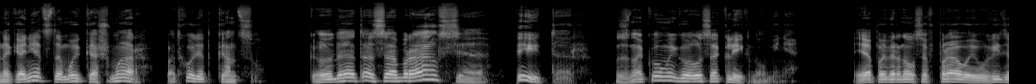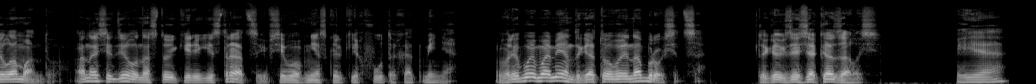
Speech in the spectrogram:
Наконец-то мой кошмар подходит к концу. «Куда-то собрался?» «Питер!» — знакомый голос окликнул меня. Я повернулся вправо и увидел Аманду. Она сидела на стойке регистрации всего в нескольких футах от меня. В любой момент готовая наброситься. «Ты как здесь оказалась?» «Я?»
